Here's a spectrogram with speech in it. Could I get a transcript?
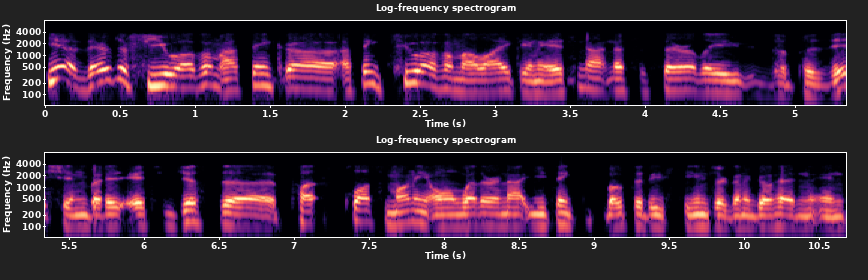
Yeah, there's a few of them. I think uh, I think two of them I like, and it's not necessarily the position, but it, it's just the plus money on whether or not you think both of these teams are going to go ahead and, and,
